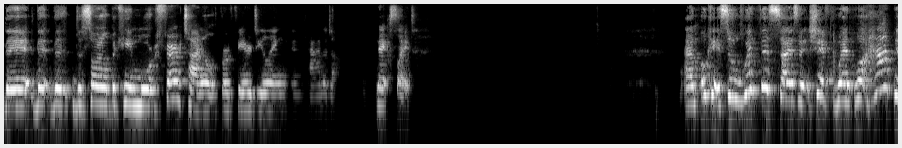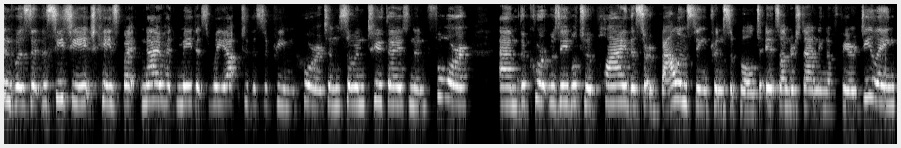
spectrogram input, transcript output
the, the, the, the soil became more fertile for fair dealing in Canada. Next slide. Um, okay, so with this seismic shift, when, what happened was that the CCH case but now had made its way up to the Supreme Court. And so in 2004, um, the court was able to apply the sort of balancing principle to its understanding of fair dealing.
